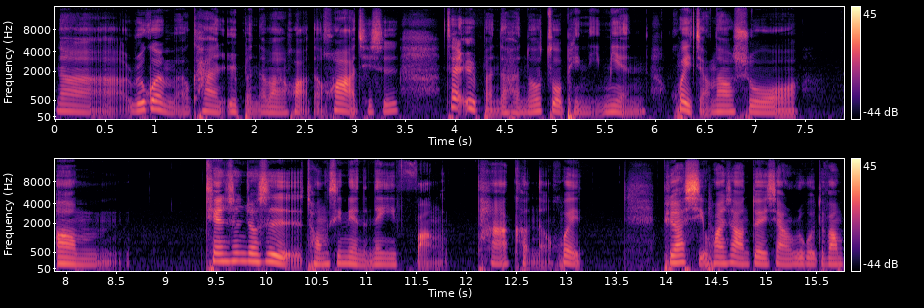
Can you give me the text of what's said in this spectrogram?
那如果有没有看日本的漫画的话，其实在日本的很多作品里面会讲到说，嗯。天生就是同性恋的那一方，他可能会，比如他喜欢上对象，如果对方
